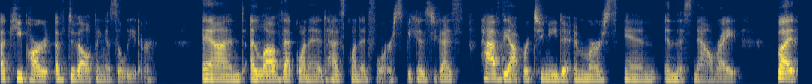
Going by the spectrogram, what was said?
a key part of developing as a leader. And I love that Gwynedd has Gwynedd Force because you guys have the opportunity to immerse in in this now, right? But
